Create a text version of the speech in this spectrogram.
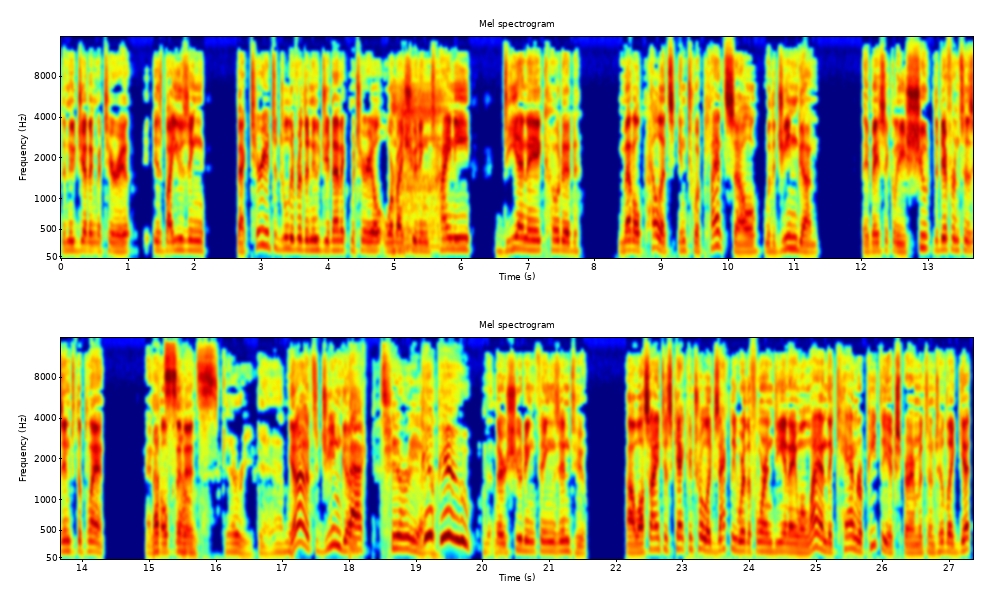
the new genetic material is by using bacteria to deliver the new genetic material or by shooting tiny DNA coated metal pellets into a plant cell with a gene gun. They basically shoot the differences into the plant and that hope that sounds scary, Dan. yeah, it's a gene gun. Bacteria. Pew pew. that They're shooting things into. Uh, while scientists can't control exactly where the foreign DNA will land, they can repeat the experiment until they get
